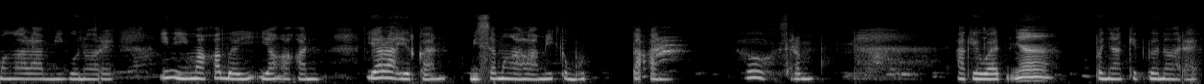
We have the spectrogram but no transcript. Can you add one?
mengalami gonore ini maka bayi yang akan ia lahirkan bisa mengalami kebutaan. Uh, serem. Akibatnya penyakit gonore.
